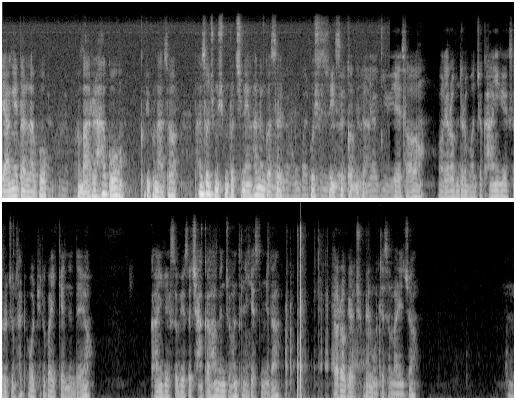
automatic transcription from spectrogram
양해 달라고 말을 하고 그리고 나서 판서 중심으로 진행하는 것을 보실 수 있을 겁니다. 이야기 위해서 어, 여러분들은 먼저 강의 계획서를 좀 살펴볼 필요가 있겠는데요. 강의 계획서 위에서 잠깐 화면 좀 흔들리겠습니다. 여러 개를 준비를 못해서 말이죠. 음,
